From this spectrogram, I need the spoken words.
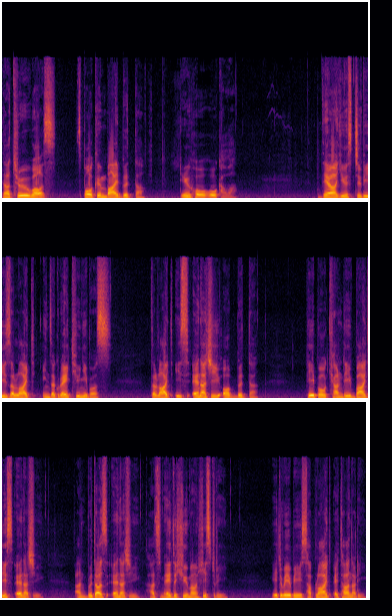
The true words spoken by Buddha, Ryuho Okawa. There used to be the light in the great universe. The light is energy of Buddha. People can live by this energy, and Buddha's energy has made human history. It will be supplied eternally.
